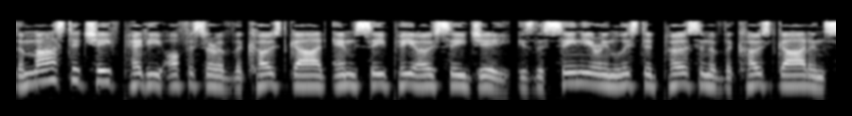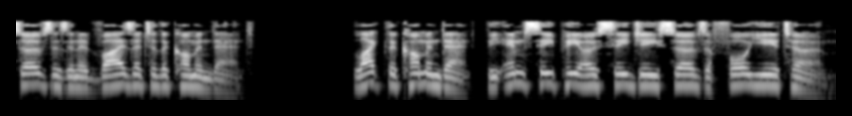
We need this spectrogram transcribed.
The Master Chief Petty Officer of the Coast Guard is the senior enlisted person of the Coast Guard and serves as an advisor to the Commandant. Like the Commandant, the MCPOCG serves a four-year term.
